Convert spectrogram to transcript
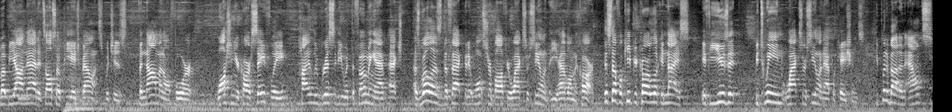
but beyond that, it's also pH balanced, which is phenomenal for washing your car safely, high lubricity with the foaming action, as well as the fact that it won't strip off your wax or sealant that you have on the car. This stuff will keep your car looking nice if you use it between wax or sealant applications. You put about an ounce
